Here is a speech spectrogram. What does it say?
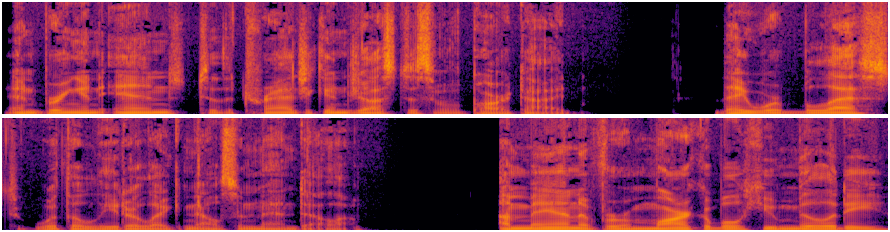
and bring an end to the tragic injustice of apartheid, they were blessed with a leader like Nelson Mandela, a man of remarkable humility,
